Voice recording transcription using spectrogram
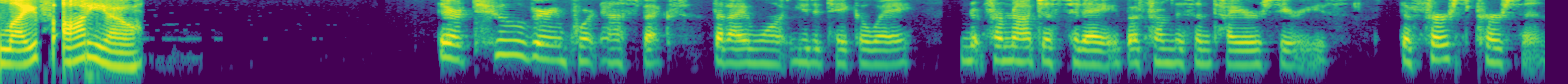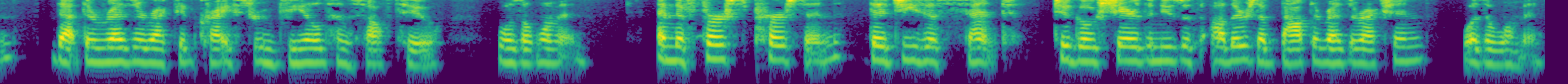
Life Audio. There are two very important aspects that I want you to take away from not just today, but from this entire series. The first person that the resurrected Christ revealed himself to was a woman. And the first person that Jesus sent to go share the news with others about the resurrection was a woman.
